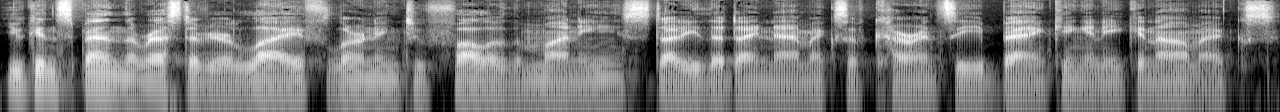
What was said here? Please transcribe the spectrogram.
You can spend the rest of your life learning to follow the money, study the dynamics of currency, banking, and economics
